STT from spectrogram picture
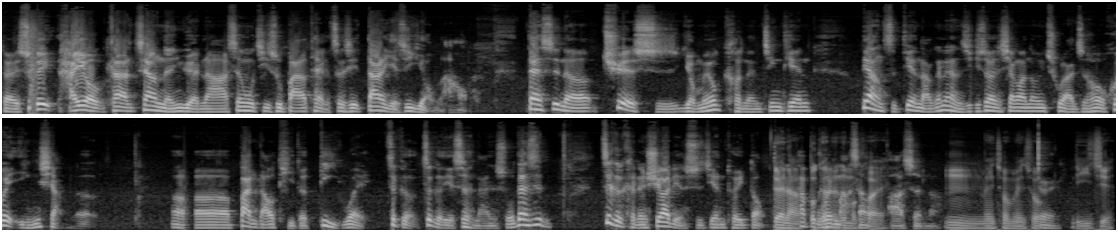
对，所以还有它像能源啊、生物技术、biotech 这些，当然也是有了哈。但是呢，确实有没有可能今天量子电脑跟量子计算相关东西出来之后，会影响了呃呃半导体的地位？这个这个也是很难说，但是这个可能需要点时间推动。对了，它不会马上发生了。嗯，没错没错，对，理解，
